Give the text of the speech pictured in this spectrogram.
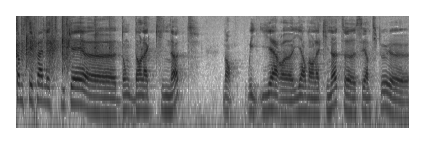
comme Stéphane l'expliquait euh, donc dans la keynote, non, oui, hier, euh, hier dans la keynote, euh, c'est un petit peu, euh,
